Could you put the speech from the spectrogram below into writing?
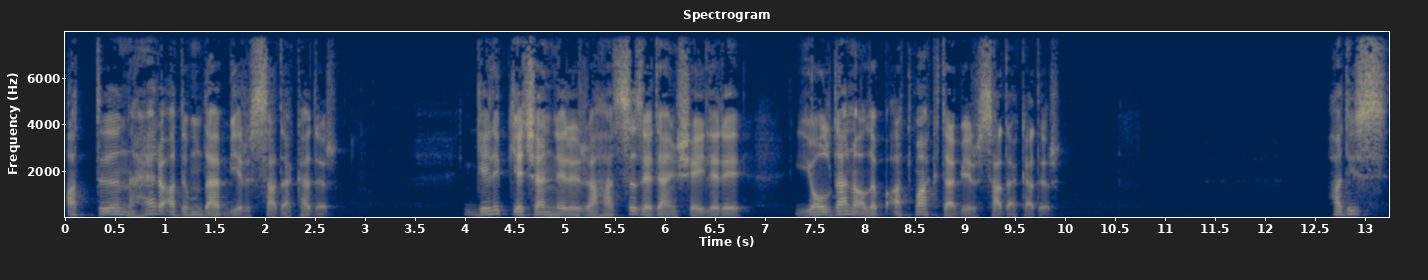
attığın her adımda bir sadakadır. Gelip geçenleri rahatsız eden şeyleri yoldan alıp atmak da bir sadakadır. Hadis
